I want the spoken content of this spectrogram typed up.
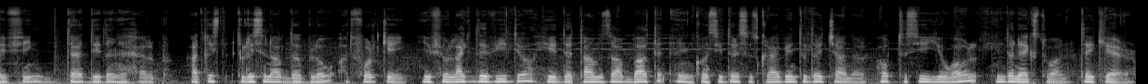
I think that didn't help at least to listen up the blow at 4K. If you liked the video, hit the thumbs up button and consider subscribing to the channel. Hope to see you all in the next one. Take care.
